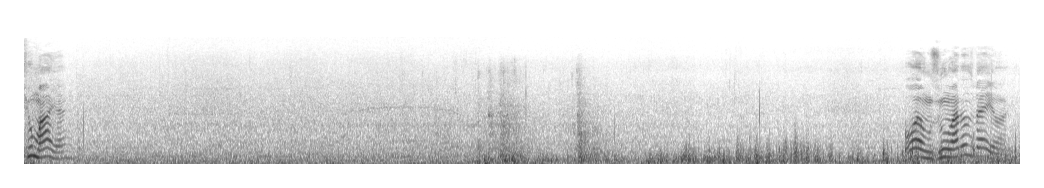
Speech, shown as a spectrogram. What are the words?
filmar né? Pô, é um zoom lá das velhas.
